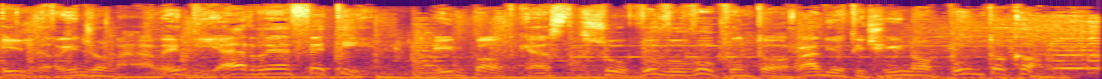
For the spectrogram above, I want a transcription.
Il regionale di RFT, il podcast su www.radioticino.com.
